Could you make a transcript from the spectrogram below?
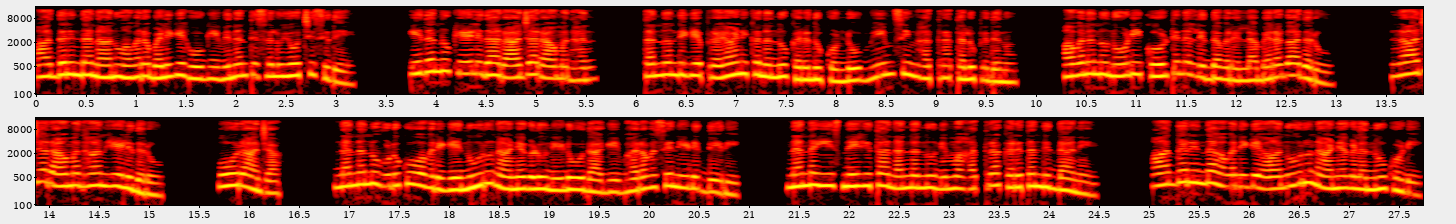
ಆದ್ದರಿಂದ ನಾನು ಅವರ ಬಳಿಗೆ ಹೋಗಿ ವಿನಂತಿಸಲು ಯೋಚಿಸಿದೆ. ಇದನ್ನು ಕೇಳಿದ ರಾಜ ರಾಮಧನ್, ತನ್ನೊಂದಿಗೆ ಪ್ರಯಾಣಿಕನನ್ನು ಕರೆದುಕೊಂಡು ಭೀಮ್ಸಿಂಗ್ ಹತ್ರ ತಲುಪಿದನು. ಅವನನ್ನು ನೋಡಿ ಕೋರ್ಟಿನಲ್ಲಿದ್ದವರೆಲ್ಲ ಬೆರಗಾದರು. ರಾಜ ರಾಮಧಾನ್ ಹೇಳಿದರು ಓ ರಾಜ, ನನ್ನನ್ನು ಹುಡುಕುವವರಿಗೆ ನೂರು ನಾಣ್ಯಗಳು ನೀಡುವುದಾಗಿ ಭರವಸೆ ನೀಡಿದ್ದೀರಿ. ನನ್ನ ಈ ಸ್ನೇಹಿತ ನನ್ನನ್ನು ನಿಮ್ಮ ಹತ್ರ ಕರೆತಂದಿದ್ದಾನೆ. ಆದ್ದರಿಂದ ಅವನಿಗೆ ಆ ನೂರು ನಾಣ್ಯಗಳನ್ನು ಕೊಡಿ.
